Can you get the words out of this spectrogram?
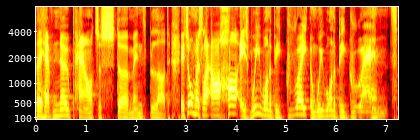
they have no power to stir men's blood. It's almost like our heart is we want to be great and we want to be grand.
